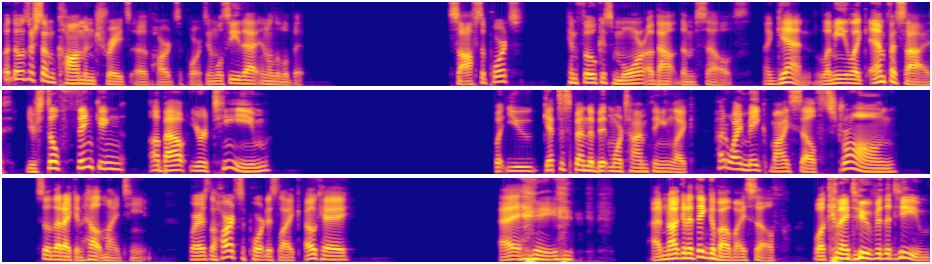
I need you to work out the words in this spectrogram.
But those are some common traits of hard supports, and we'll see that in a little bit. Soft supports can focus more about themselves. Again, let me like emphasize, you're still thinking about your team, but you get to spend a bit more time thinking like, how do I make myself strong so that I can help my team? Whereas the hard support is like, okay, I I'm not gonna think about myself. What can I do for the team?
